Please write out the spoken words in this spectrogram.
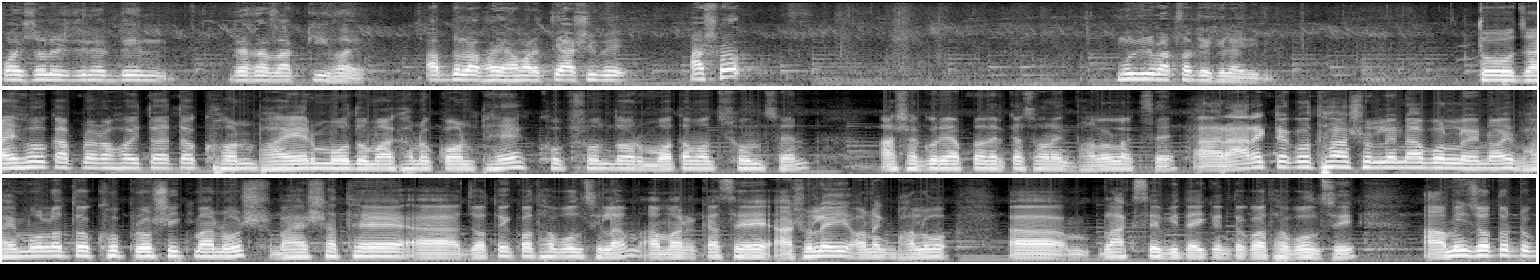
পঁয়তাল্লিশ দিনের দিন দেখা যাক কি হয়। আবদুল্লাহ ভাই আমার এতে আসিবে। আসক মুরগির বাচ্চা দিয়ে খেলাই দিন তো যাই হোক, আপনারা হয়তো এতক্ষণ ভাইয়ের মধু মাখানো কণ্ঠে খুব সুন্দর মতামত শুনছেন। আশা করি আপনাদের কাছে অনেক ভালো লাগছে। আর আরেকটা কথা আসলে না বললে নয়, ভাই মূলত খুব রসিক মানুষ। ভাইয়ের সাথে যতই কথা বলছিলাম, আমার কাছে আসলেই অনেক ভালো লাগছে, বিদায় কিন্তু কথা বলছি। আমি যতটুক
